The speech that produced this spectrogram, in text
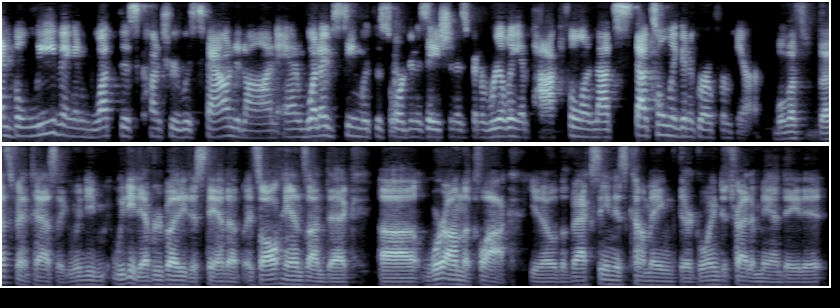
and believing in what this country was founded on. And what i've seen with this organization has been really impactful and that's that's only going to grow from here. Well that's that's fantastic. We need we need everybody to stand up. It's all hands on deck. Uh, we're on the clock. You know the vaccine is coming. They're going to try to mandate it.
